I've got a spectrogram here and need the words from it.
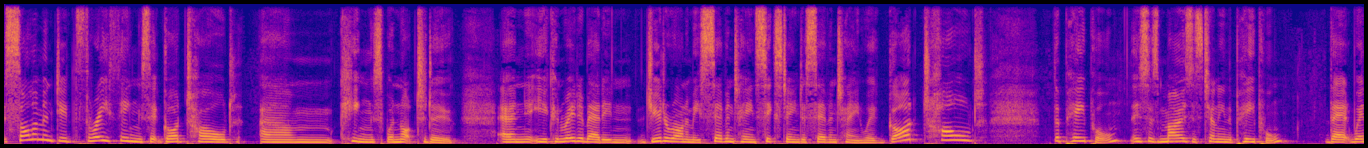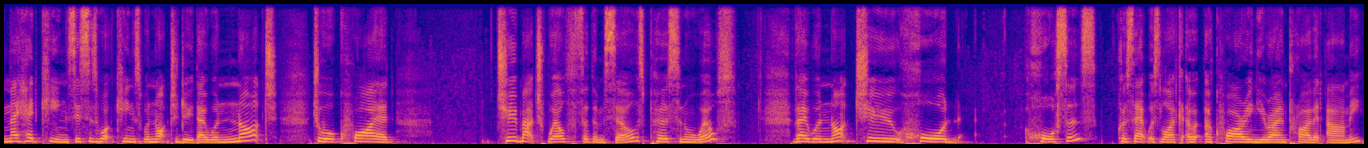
Solomon did three things that God told um, kings were not to do, and you can read about in Deuteronomy 17, 16 to 17, where God told the people. This is Moses telling the people that when they had kings, this is what kings were not to do. They were not to acquire too much wealth for themselves, personal wealth. They were not to hoard horses because that was like a- acquiring your own private army,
